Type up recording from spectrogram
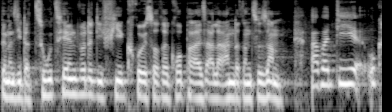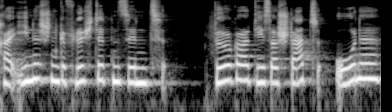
wenn man sie dazu zählen würde, die viel größere Gruppe als alle anderen zusammen. Aber die ukrainischen Geflüchteten sind Bürger dieser Stadt ohne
